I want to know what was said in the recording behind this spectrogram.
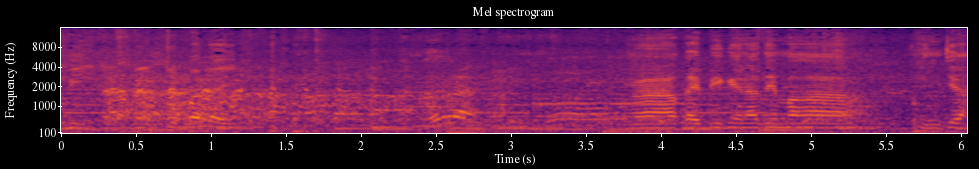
Video pala eh. Mga kaibigan natin mga India.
